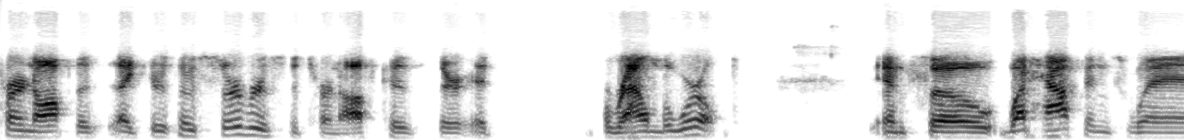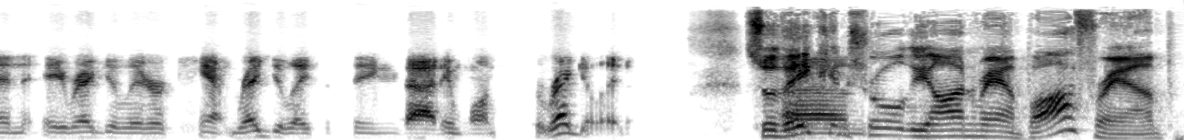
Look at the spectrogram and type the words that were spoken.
turn off the like. There's no servers to turn off because they're it's around the world. And so, what happens when a regulator can't regulate the thing that it wants to regulate? It? So they um, control the on ramp, off ramp.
